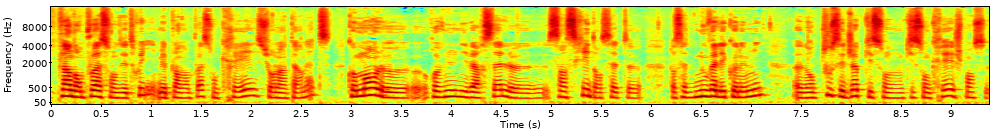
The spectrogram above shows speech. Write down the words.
plein d'emplois sont détruits, mais plein d'emplois sont créés sur l'Internet. Comment le revenu universel s'inscrit dans cette, dans cette nouvelle économie, dans tous ces jobs qui sont, qui sont créés? Je pense,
